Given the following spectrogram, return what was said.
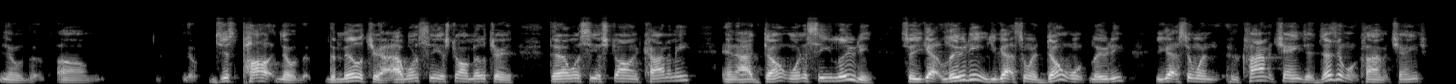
you know the um, you know, just pol- you know, the, the military. I want to see a strong military. Then I want to see a strong economy, and I don't want to see looting. So you got looting. You got someone who don't want looting. You got someone who climate change that doesn't want climate change.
